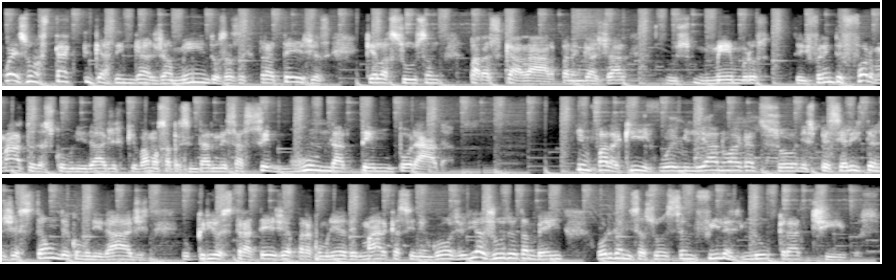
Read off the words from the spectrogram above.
quais são as táticas de engajamento, as estratégias que elas usam para escalar, para engajar os membros de diferentes formatos das comunidades que vamos apresentar nessa segunda temporada. Quem fala aqui, o Emiliano Agazzoni, especialista em gestão de comunidades. Eu crio estratégia para a comunidade de marcas e negócios e ajudo também organizações sem fins lucrativos.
